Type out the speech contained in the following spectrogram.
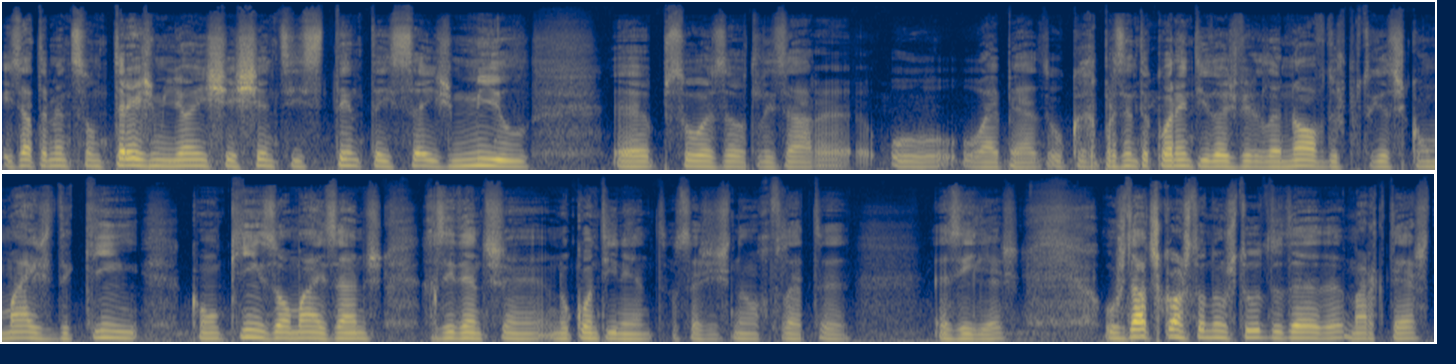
exatamente são 3 milhões 676 mil uh, pessoas a utilizar o, o, iPad, o que representa 42,9% dos portugueses com mais de 15, com 15 ou mais anos residentes no continente, ou seja, isto não reflete as ilhas. Os dados constam de um estudo da, da Mark Test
